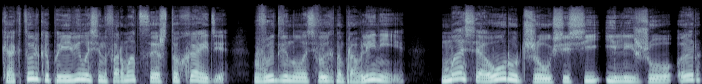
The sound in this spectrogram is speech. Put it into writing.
Как только появилась информация, что Хайди выдвинулась в их направлении, Мася Ору, Джоу Сиси и Ли Жуо Эр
